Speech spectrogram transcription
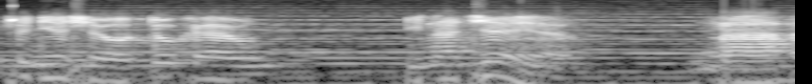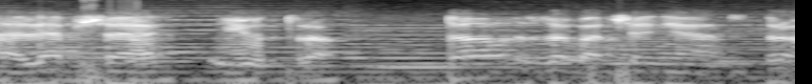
przyniesie otuchę i nadzieję na lepsze jutro. Do zobaczenia zdrowiu.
